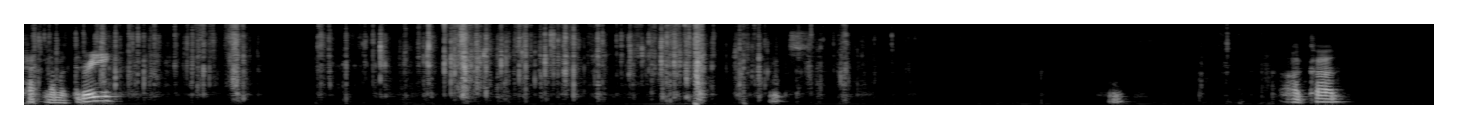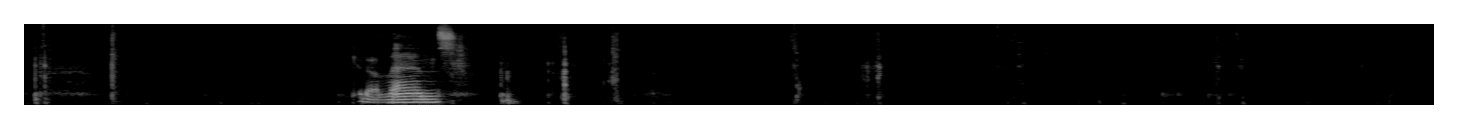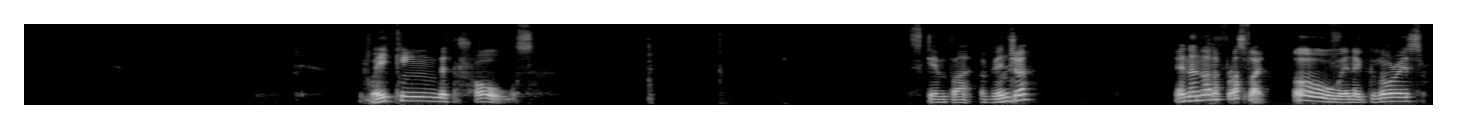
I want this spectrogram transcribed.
Pack number three. Oops. A card. Lands. Waking the Trolls. Skemfar Avenger. And another Frostbite. Oh, and a Glorious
